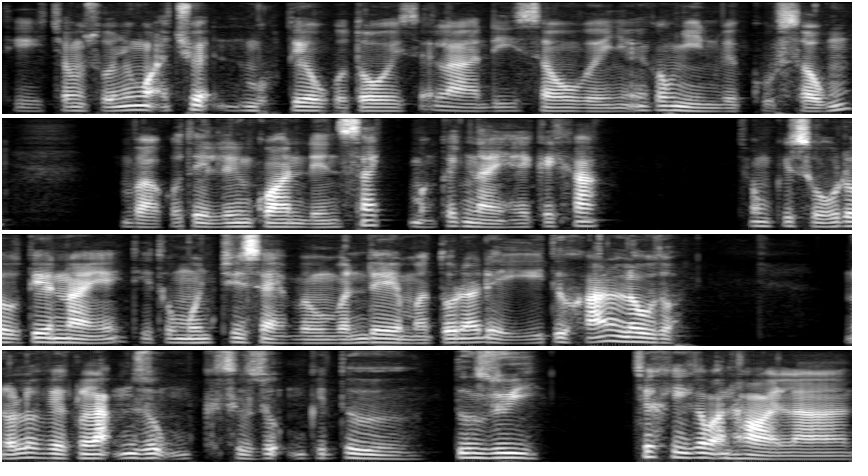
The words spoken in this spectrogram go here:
thì trong số những ngoại truyện mục tiêu của tôi sẽ là đi sâu về những góc nhìn về cuộc sống và có thể liên quan đến sách bằng cách này hay cách khác. Trong cái số đầu tiên này ấy, thì tôi muốn chia sẻ về một vấn đề mà tôi đã để ý từ khá là lâu rồi. Đó là việc lạm dụng sử dụng cái từ tư duy. Trước khi các bạn hỏi là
